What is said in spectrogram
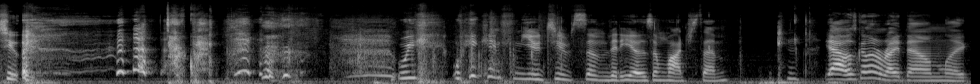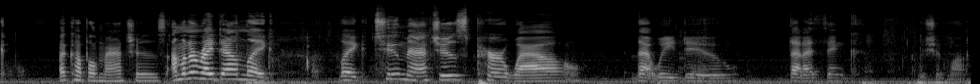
to dark web. we we can YouTube some videos and watch them. Yeah, I was gonna write down like a couple matches. I'm gonna write down like like two matches per WoW that we do that I think we should watch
